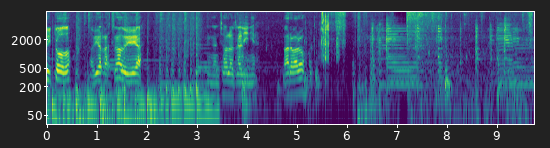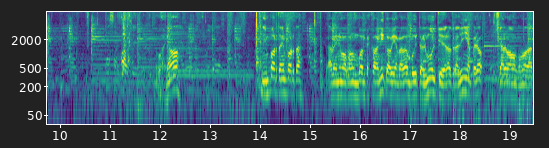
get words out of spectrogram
Y todo, había arrastrado y había enganchado la otra línea. Bárbaro. Bueno, no importa, no importa. Ya venimos con un buen pescado Nico, había enredado un poquito el multi de la otra línea, pero ya lo vamos a acomodar.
